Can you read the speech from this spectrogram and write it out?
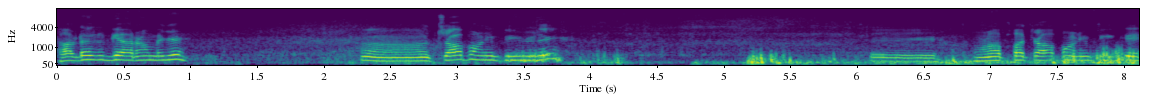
ਸਾਢੇ ਕੁ 11 ਵਜੇ। ਚਾਹ ਪਾਣੀ ਪੀਣ ਲਈ। ਤੇ ਹੁਣ ਆਪਾਂ ਚਾਹ ਪਾਣੀ ਪੀ ਕੇ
